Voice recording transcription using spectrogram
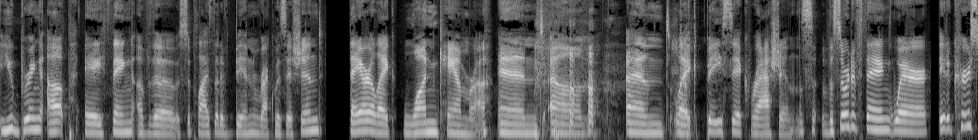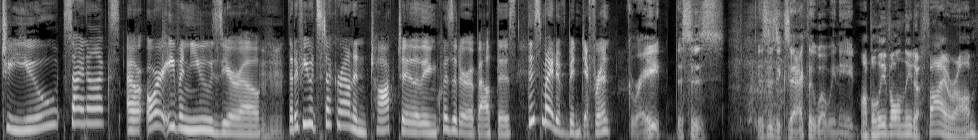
you bring up a thing of the supplies that have been requisitioned they are like one camera and um and like basic rations. The sort of thing where it occurs to you Synox or, or even you 0 mm-hmm. that if you had stuck around and talked to the inquisitor about this this might have been different. Great. This is this is exactly what we need. I believe I'll need a firearm.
